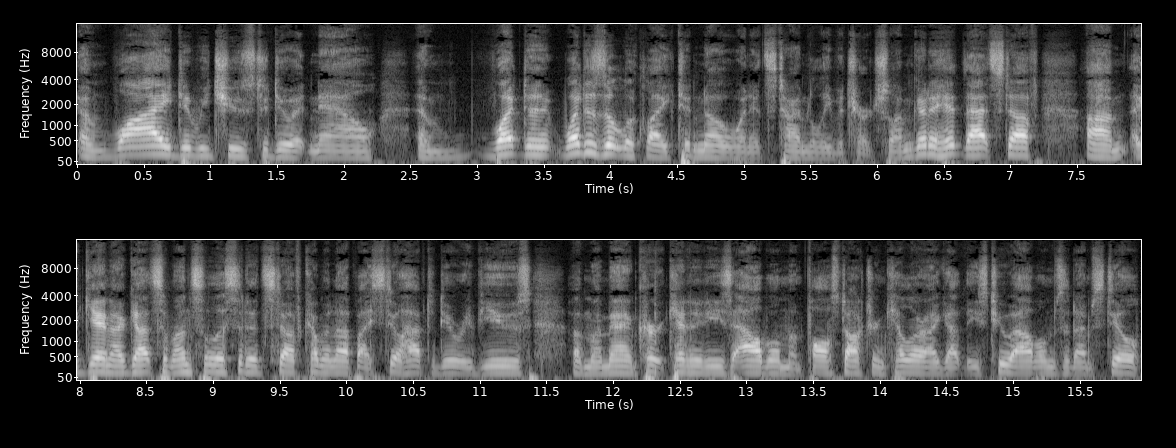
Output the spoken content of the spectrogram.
and why did we choose to do it now? And what do, what does it look like to know when it's time to leave a church? So I'm going to hit that stuff. Um, again, I've got some unsolicited stuff coming up. I still have to do reviews of my man Kurt Kennedy's album and False Doctrine Killer. I got these two albums that I'm still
